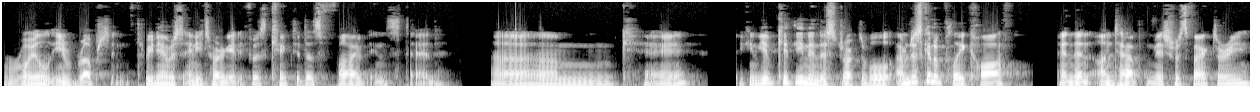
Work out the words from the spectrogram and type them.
Roil Eruption. 3 damage to any target. If it was kicked, it does 5 instead. Um, okay. You can give Kytheon Indestructible. I'm just going to play Koth and then untap Mishra's Factory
